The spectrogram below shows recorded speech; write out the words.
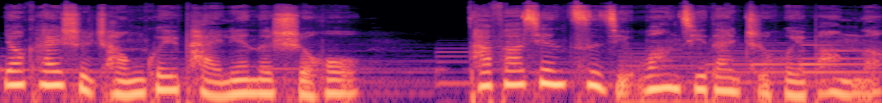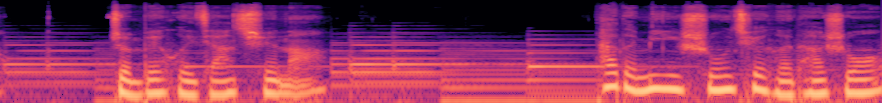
要开始常规排练的时候，他发现自己忘记带指挥棒了，准备回家去拿。他的秘书却和他说：“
